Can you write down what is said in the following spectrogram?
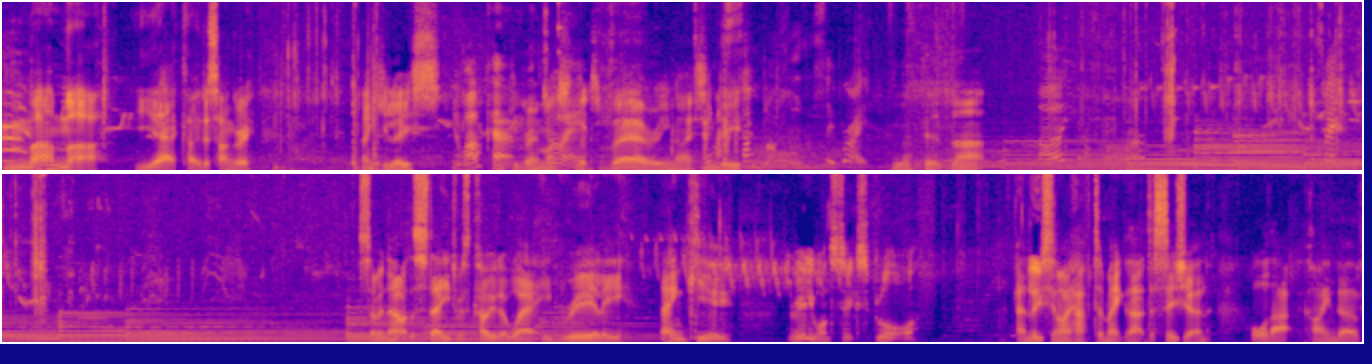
Mama! Mama. Yeah, Coda's hungry. Thank you, Luce. You're welcome. Thank you very Enjoy. much. Looks very nice Look indeed. My sunglasses. It's so bright. Look at that. So we're now at the stage with Coda where he really, thank you, really wants to explore. And Lucy and I have to make that decision or that kind of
